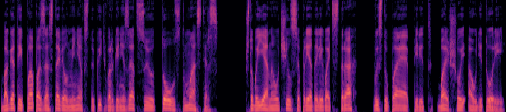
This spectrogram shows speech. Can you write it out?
богатый папа заставил меня вступить в организацию Toastmasters, чтобы я научился преодолевать страх, выступая перед большой аудиторией.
